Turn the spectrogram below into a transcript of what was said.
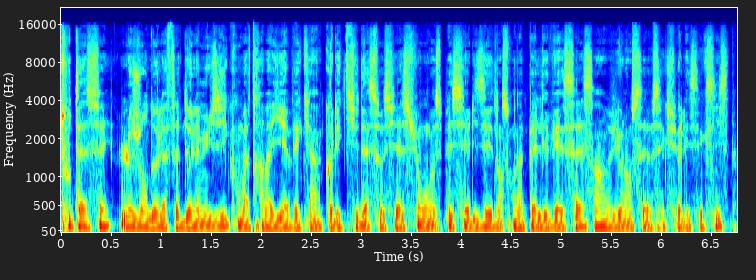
Tout à fait. Le jour de la fête de la musique, on va travailler avec un collectif d'associations spécialisées dans ce qu'on appelle les VSS, hein, violences sexuelles et sexistes,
